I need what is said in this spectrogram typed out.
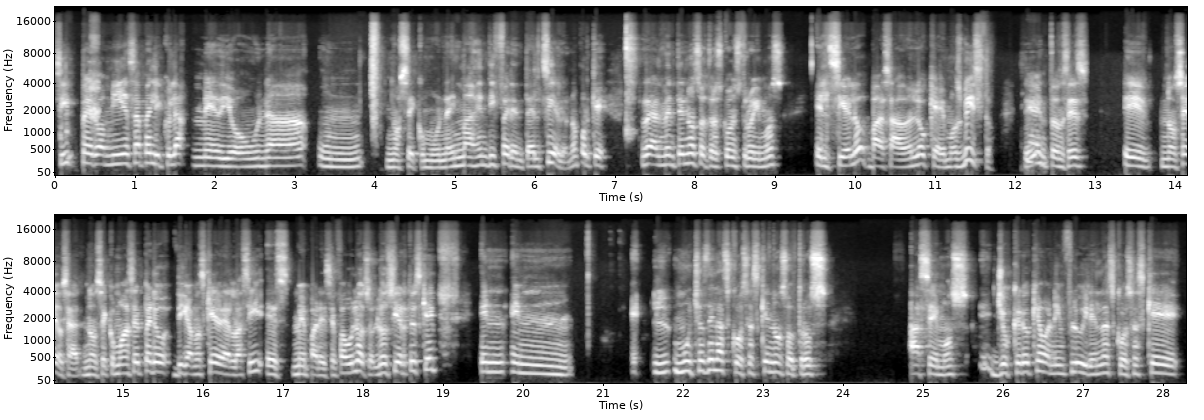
Sí, pero a mí esa película me dio una, un, no sé, como una imagen diferente del cielo, ¿no? Porque realmente nosotros construimos el cielo basado en lo que hemos visto. ¿sí? Sí. Entonces, eh, no sé, o sea, no sé cómo hacer, pero digamos que verlo así es, me parece fabuloso. Lo cierto es que en, en eh, muchas de las cosas que nosotros hacemos, yo creo que van a influir en las cosas que,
